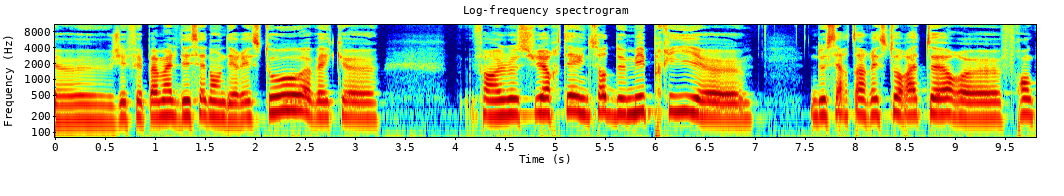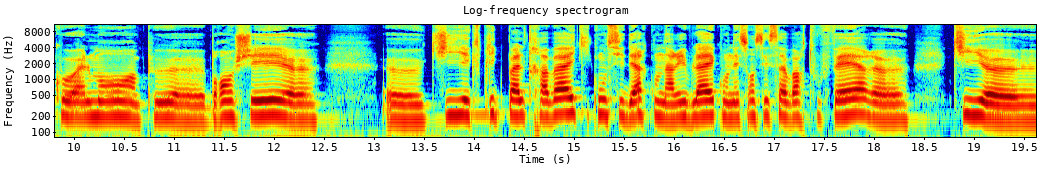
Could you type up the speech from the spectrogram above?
euh, j'ai fait pas mal d'essais dans des restos avec. euh, Enfin, je suis heurtée à une sorte de mépris de certains restaurateurs euh, franco-allemands un peu euh, branchés. euh, euh, qui expliquent pas le travail, qui considèrent qu'on arrive là et qu'on est censé savoir tout faire, euh, qui euh,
